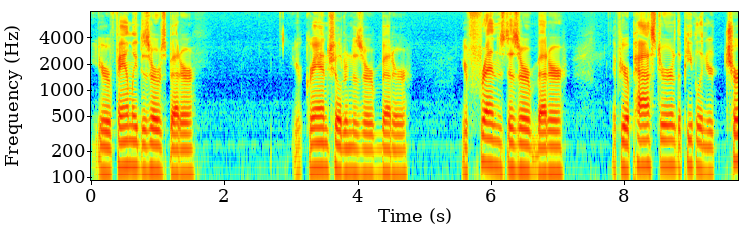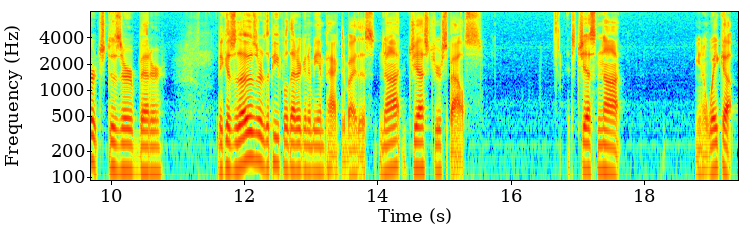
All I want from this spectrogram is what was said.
Your family deserves better. Your grandchildren deserve better. Your friends deserve better. If you're a pastor, the people in your church deserve better. Because those are the people that are going to be impacted by this, not just your spouse. It's just not you know, wake up.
